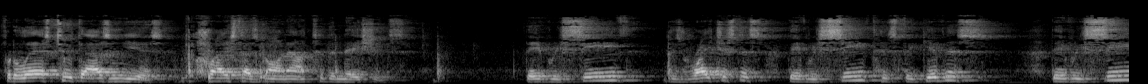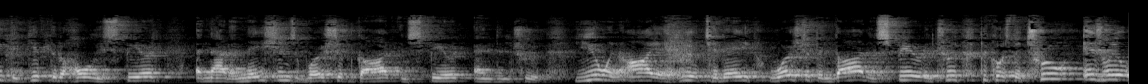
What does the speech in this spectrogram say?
For the last 2,000 years, Christ has gone out to the nations. They've received his righteousness, they've received his forgiveness, they've received the gift of the Holy Spirit, and now the nations worship God in spirit and in truth. You and I are here today worshiping God in spirit and truth because the true Israel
